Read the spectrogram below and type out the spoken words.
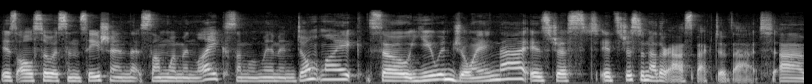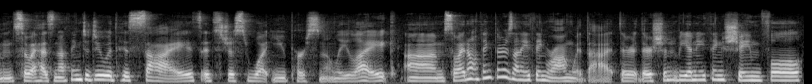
is also a sensation that some women like, some women don't like. So you enjoying that is just it's just another aspect of that. Um, so it has nothing to do with his size. It's just what you personally like. Um, so I don't think there's anything wrong with that. There there shouldn't be anything shameful.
